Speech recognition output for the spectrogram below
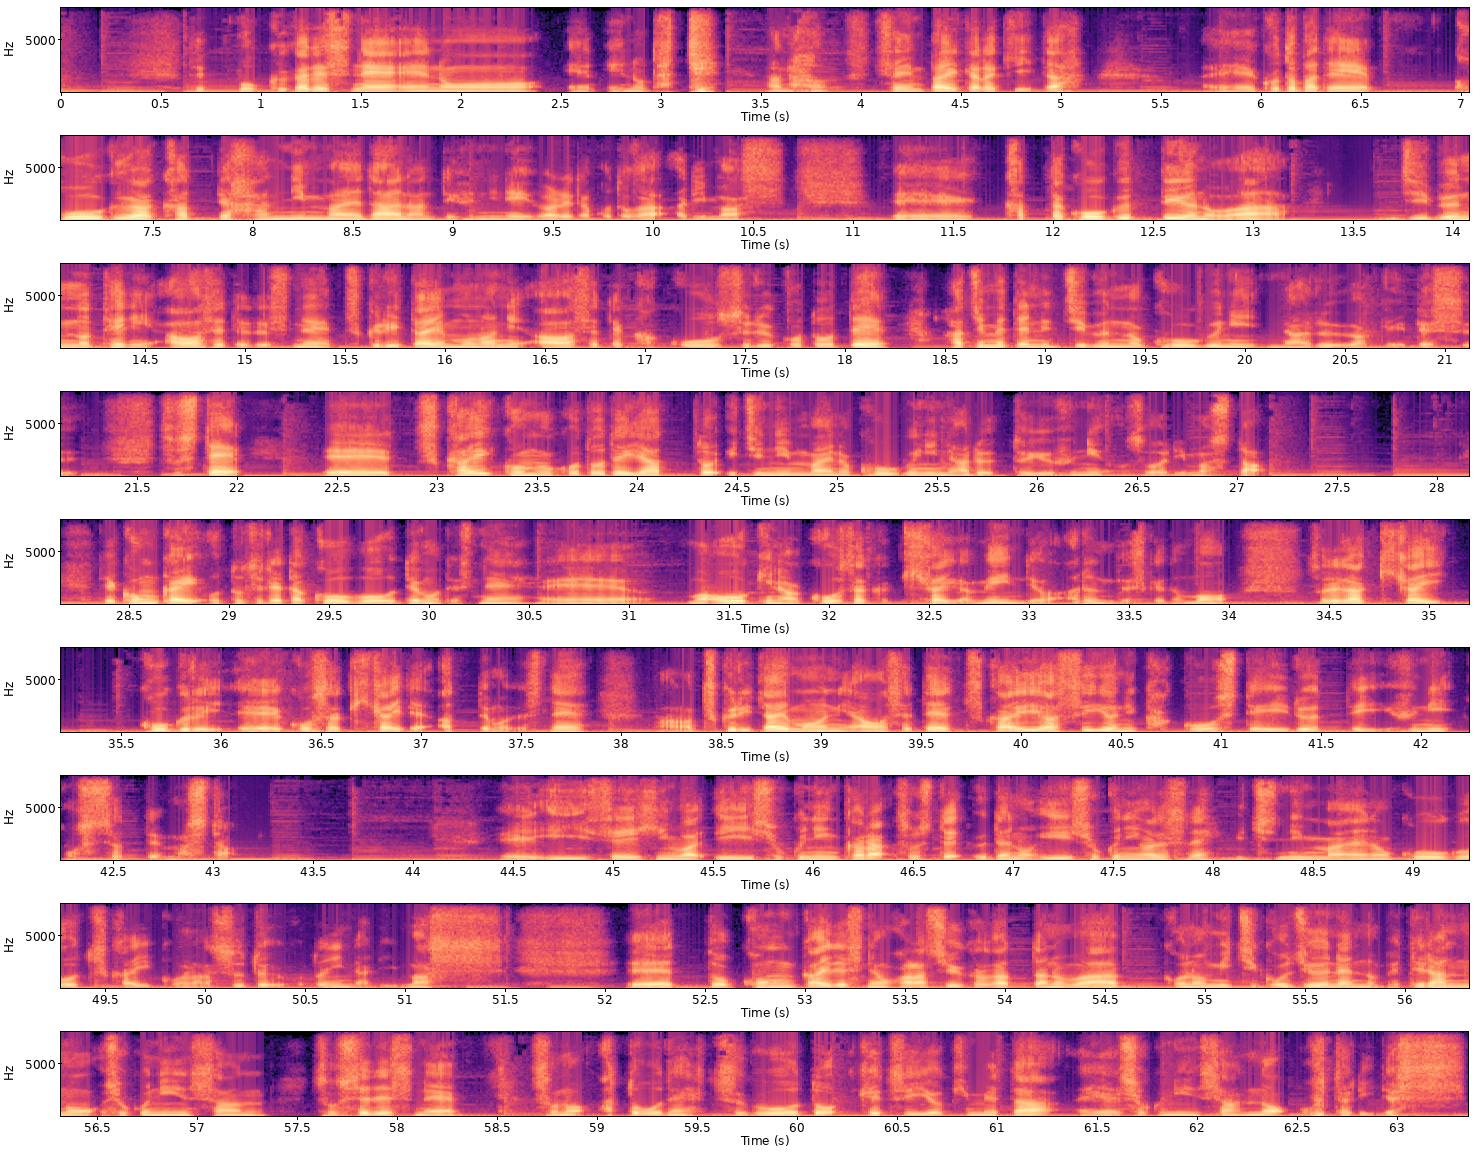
で僕がですね、えの、え、えのだって、あの、先輩から聞いた、えー、言葉で、工具は買って半人前だなんていうふうにね、言われたことがあります。えー、買った工具っていうのは、自分の手に合わせてですね、作りたいものに合わせて加工することで、初めてね、自分の工具になるわけです。そして、えー、使い込むことでやっと一人前の工具になるというふうに教わりました。で今回訪れた工房でもですね、えー、まあ、大きな工作機械がメインではあるんですけども、それが機械工具類、えー、工作機械であってもですね、あの作りたいものに合わせて使いやすいように加工しているっていうふうにおっしゃってました。えー、いい製品はいい職人から、そして腕のいい職人はですね、一人前の工具を使いこなすということになります。えー、っと、今回ですね、お話伺ったのは、この道50年のベテランの職人さんそしてですね、その後をね、都合と決意を決めた、えー、職人さんのお二人です。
